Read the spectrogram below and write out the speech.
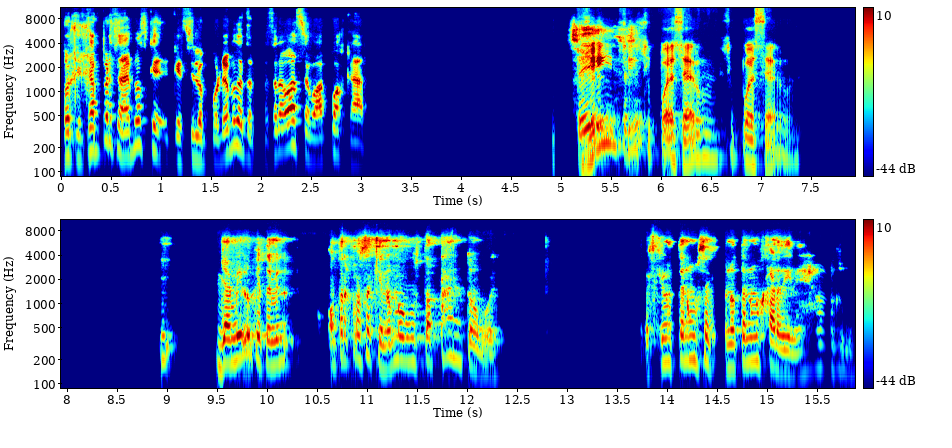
porque Hamper sabemos que, que si lo ponemos de tercera base va a cuajar. Sí, sí, sí, sí, sí. sí puede ser, güey. Sí puede ser, güey. Y a mí lo que también, otra cosa que no me gusta tanto, güey, es que no tenemos, no tenemos jardineros güey,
